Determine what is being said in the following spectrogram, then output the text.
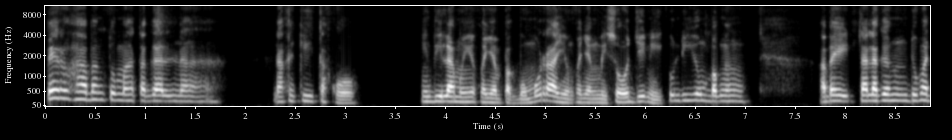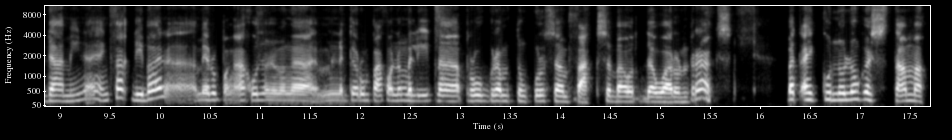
Pero habang tumatagal na nakikita ko hindi lamang yung kanyang pagmumura yung kanyang misogyny kundi yung bang Abay, talagang dumadami na. In fact, 'di ba, ah, meron pa ako ng mga nagkaroon pa ako ng maliit na program tungkol sa facts about the war on drugs. But I could no longer stomach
